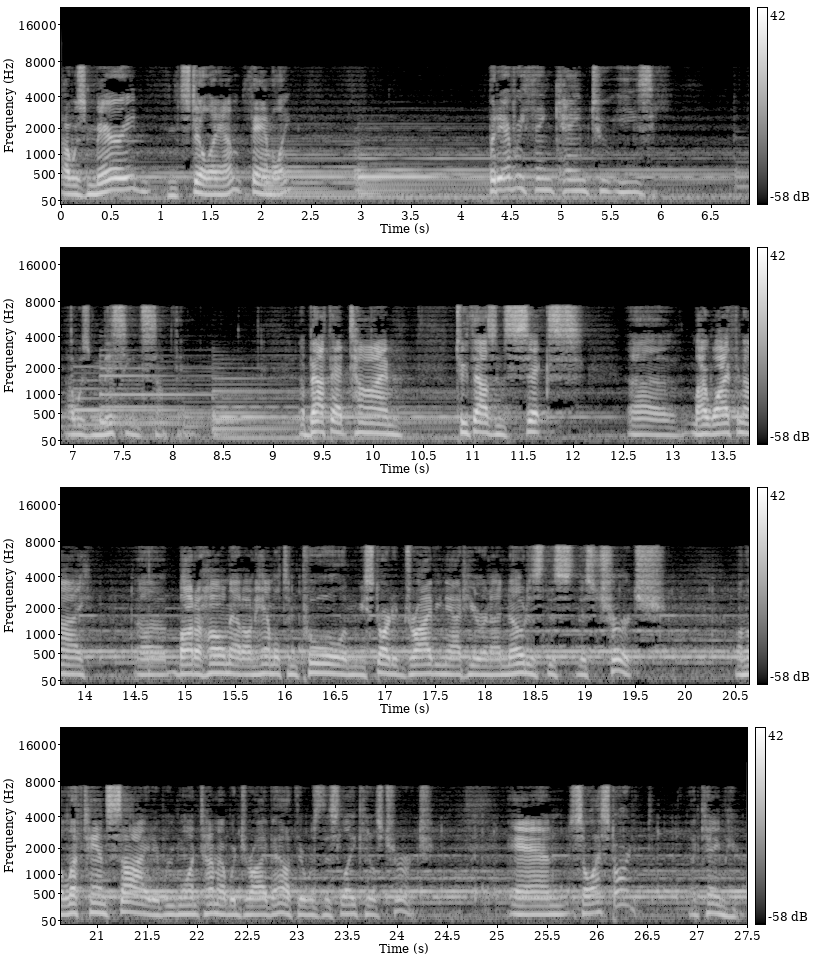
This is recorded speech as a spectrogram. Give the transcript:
I was married, and still am, family. But everything came too easy. I was missing something. About that time, 2006, uh, my wife and I uh, bought a home out on Hamilton Pool, and we started driving out here. And I noticed this this church on the left hand side. Every one time I would drive out, there was this Lake Hills Church, and so I started. I came here,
